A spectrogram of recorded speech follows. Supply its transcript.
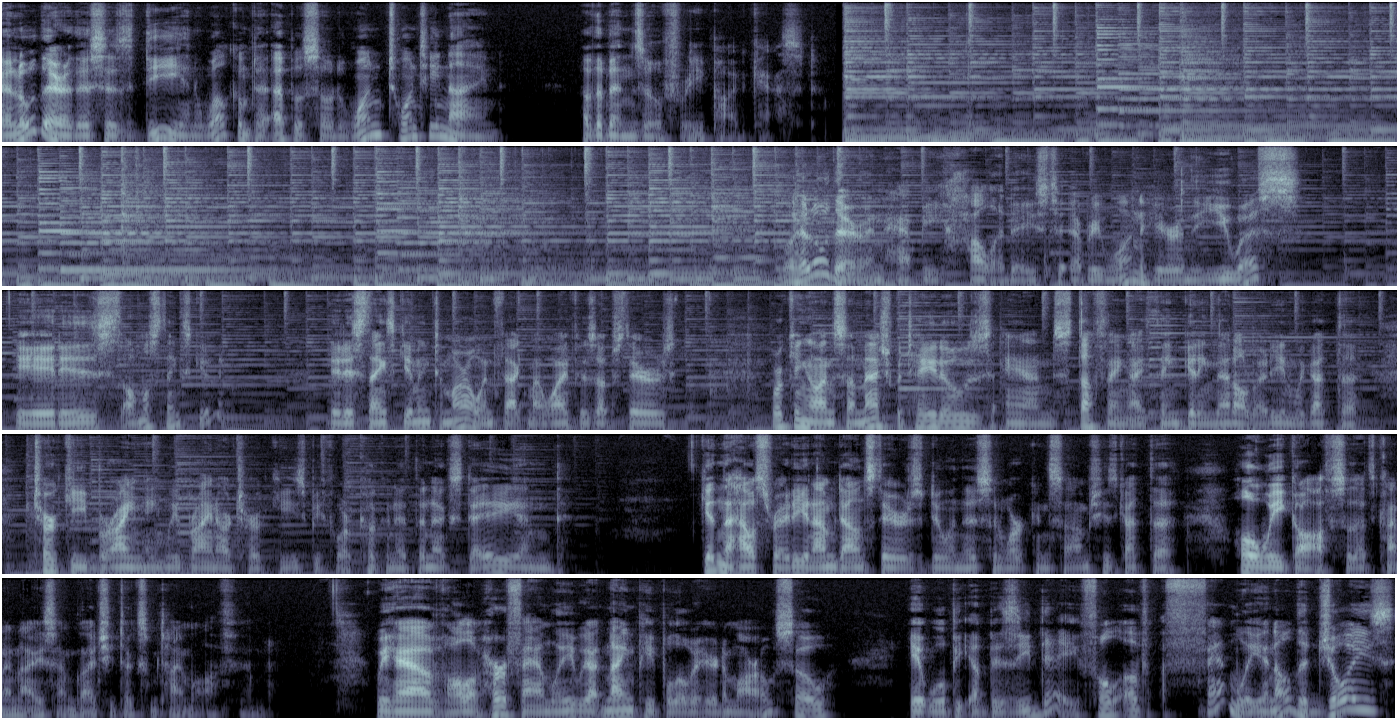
hello there. This is D, and welcome to episode 129 of the Benzo Free Podcast. Well, hello there, and happy holidays to everyone here in the U.S. It is almost Thanksgiving. It is Thanksgiving tomorrow. In fact, my wife is upstairs working on some mashed potatoes and stuffing, I think, getting that all ready. And we got the turkey brining. We brine our turkeys before cooking it the next day and getting the house ready. And I'm downstairs doing this and working some. She's got the whole week off, so that's kind of nice. I'm glad she took some time off. And we have all of her family. We got nine people over here tomorrow, so it will be a busy day full of family and all the joys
